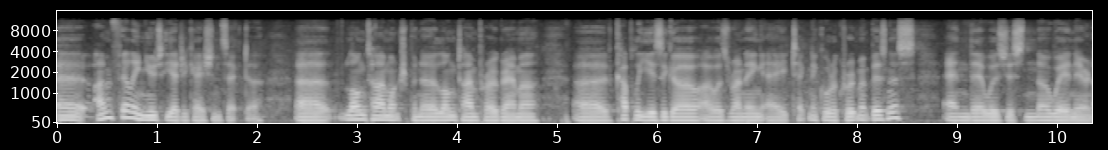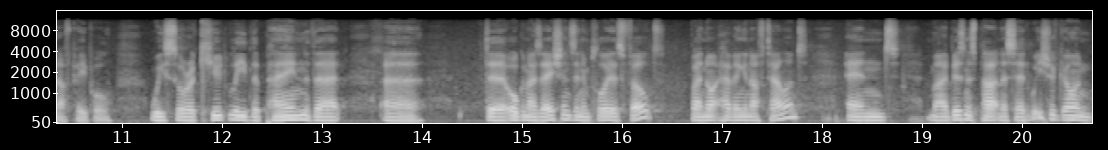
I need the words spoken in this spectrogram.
Uh, I'm fairly new to the education sector. Uh, long-time entrepreneur, long-time programmer. Uh, a couple of years ago, I was running a technical recruitment business, and there was just nowhere near enough people we saw acutely the pain that uh, the organizations and employers felt by not having enough talent. And my business partner said, we should go and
